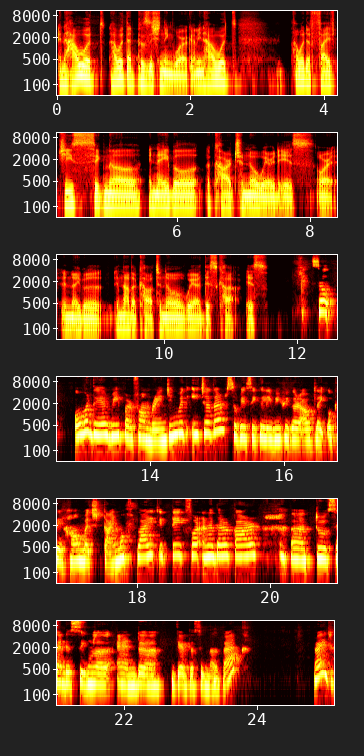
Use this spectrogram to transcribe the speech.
And how would how would that positioning work? I mean, how would how would a 5G signal enable a car to know where it is or enable another car to know where this car is? So over there we perform ranging with each other so basically we figure out like okay how much time of flight it takes for another car uh, to send a signal and uh, get the signal back right?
